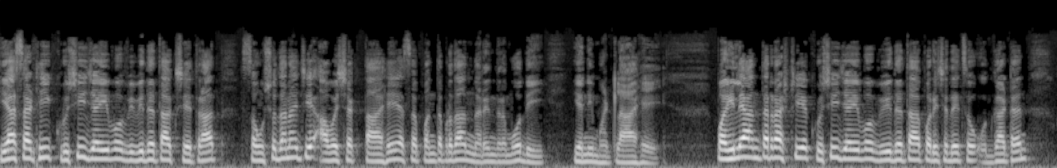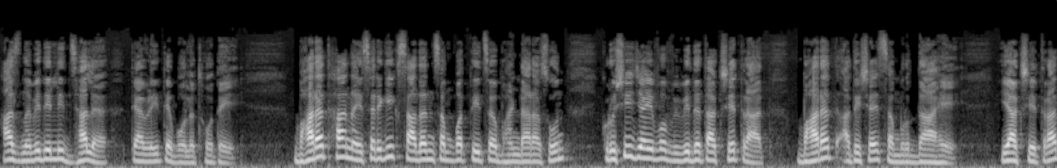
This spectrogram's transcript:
यासाठी कृषी जैव विविधता क्षेत्रात संशोधनाची आवश्यकता आहे असं पंतप्रधान नरेंद्र मोदी यांनी म्हटलं आहे. पहिल्या आंतरराष्ट्रीय कृषी जैव विविधता परिषदेचं उद्घाटन आज नवी दिल्लीत झालं त्यावेळी ते बोलत होते. भारत हा नैसर्गिक साधन संपत्तीचं भांडार असून कृषी जैव विविधता क्षेत्रात भारत अतिशय समृद्ध आहे. या क्षेत्रात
